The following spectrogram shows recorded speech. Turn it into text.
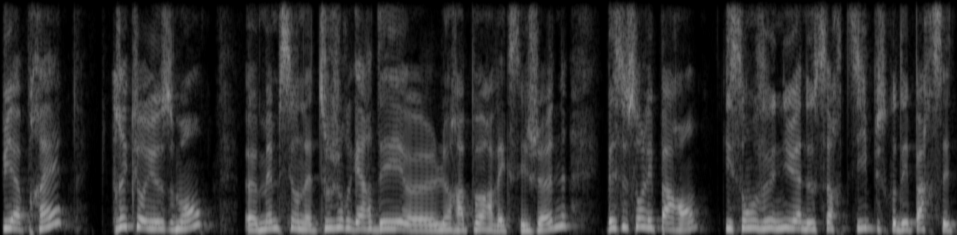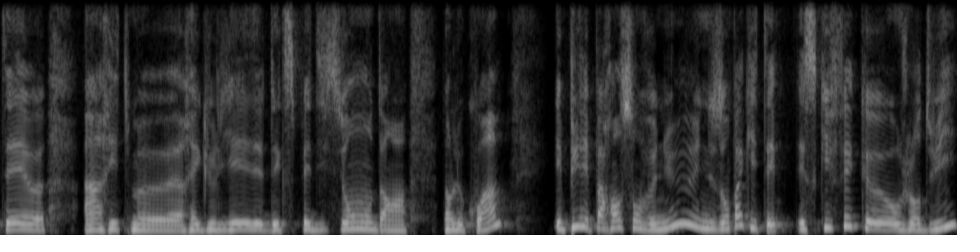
Puis après, très curieusement, euh, même si on a toujours gardé euh, le rapport avec ces jeunes, ben, ce sont les parents qui sont venus à nos sorties, puisqu'au départ c'était euh, un rythme régulier d'expédition dans, dans le coin. Et puis les parents sont venus, ils nous ont pas quittés. Et ce qui fait qu'aujourd'hui,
